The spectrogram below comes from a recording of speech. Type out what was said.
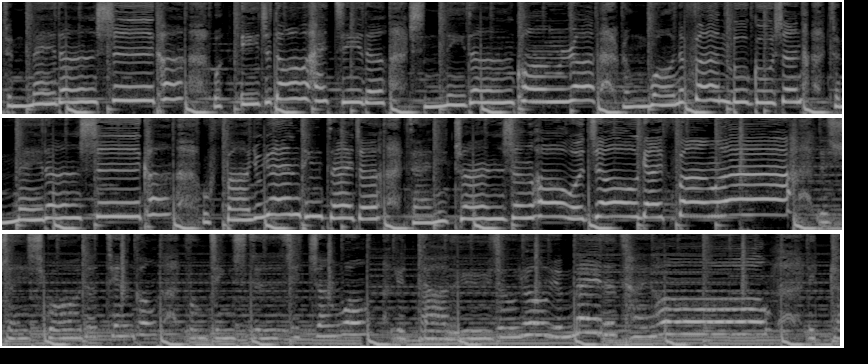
最美的时刻，我一直都还记得，是你的狂热让我能奋不顾身。最美的时刻，无法永远停在这，在你转身后，我就该放了。泪水洗过的天空，风景是自己掌握。越大的宇宙，有越美的彩虹。离开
